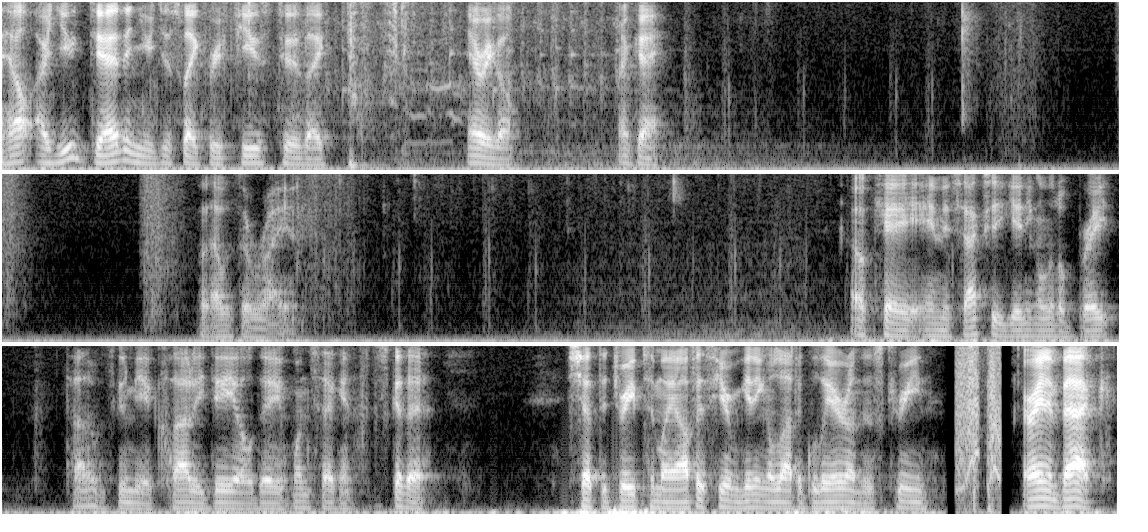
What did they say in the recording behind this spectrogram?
The hell? Are you dead and you just like refuse to like... There we go. Okay. Well, that was a riot. Okay, and it's actually getting a little bright. Thought it was going to be a cloudy day all day. One second. Just gotta shut the drapes in my office here. I'm getting a lot of glare on the screen. Alright, I'm back.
